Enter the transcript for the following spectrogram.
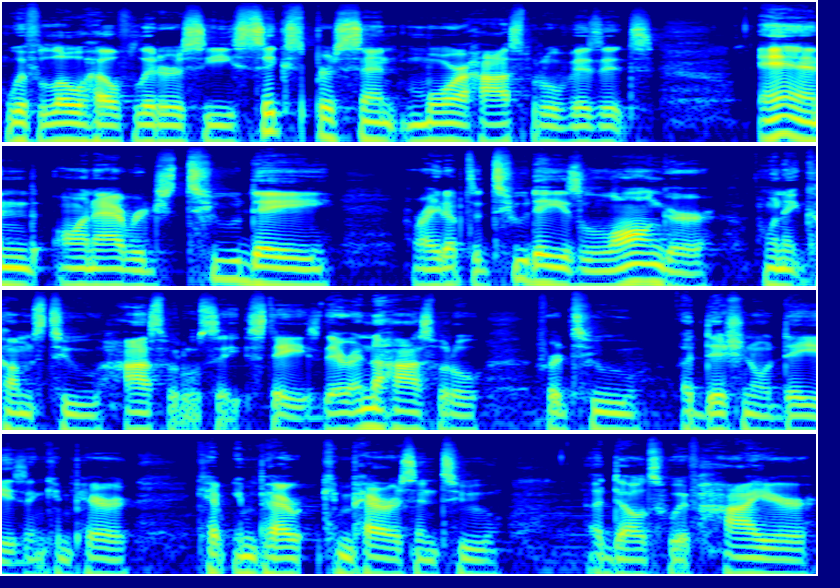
with low health literacy, 6% more hospital visits, and on average, two day, right, up to two days longer when it comes to hospital stays. They're in the hospital for two additional days in compare, compar- comparison to adults with higher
